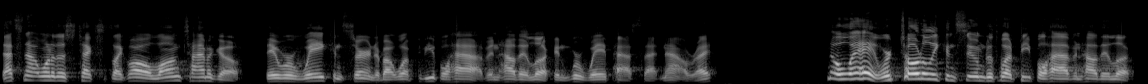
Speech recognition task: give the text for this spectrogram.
That's not one of those texts that's like, oh, a long time ago, they were way concerned about what people have and how they look, and we're way past that now, right? No way. We're totally consumed with what people have and how they look.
